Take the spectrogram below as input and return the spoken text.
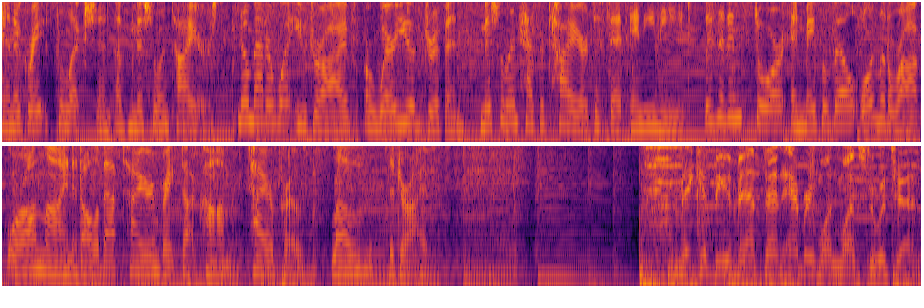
and a great selection of Michelin tires. No matter what you drive or where you have driven, Michelin has a tire to fit any need. Visit in store in Mapleville or Little Rock or online at allabouttireandbrake.com. Tire Pros. Love the drive. Make it the event that everyone wants to attend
